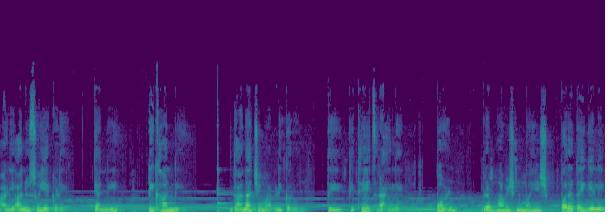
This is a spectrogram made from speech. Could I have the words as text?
आणि अनुसूयेकडे त्यांनी तिघांनी दानाची मागणी करून ते तिथेच राहिले. पण ब्रह्मा विष्णू महेश परतही गेले.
